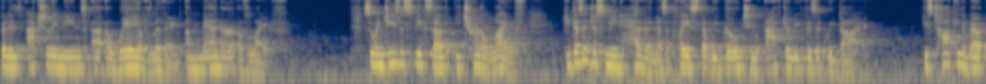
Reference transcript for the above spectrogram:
but it actually means a, a way of living, a manner of life. So when Jesus speaks of eternal life, he doesn't just mean heaven as a place that we go to after we physically die. He's talking about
